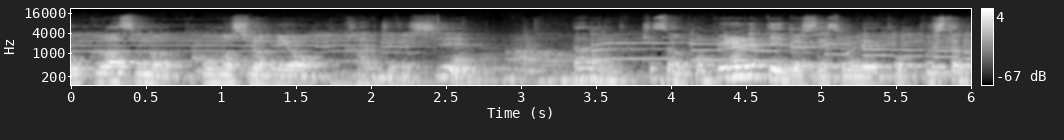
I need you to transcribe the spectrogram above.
僕はその面白みを感じるしなんでそのポピュラリティとしてそういうポップスとか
